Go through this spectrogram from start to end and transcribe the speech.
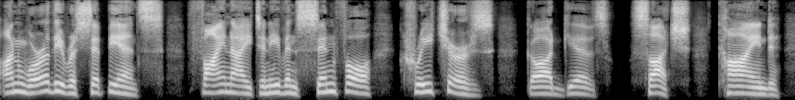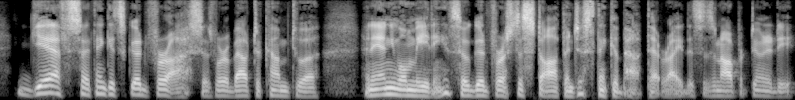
unworthy recipients, finite and even sinful creatures. God gives such kind gifts. I think it's good for us as we're about to come to a, an annual meeting. It's so good for us to stop and just think about that, right? This is an opportunity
